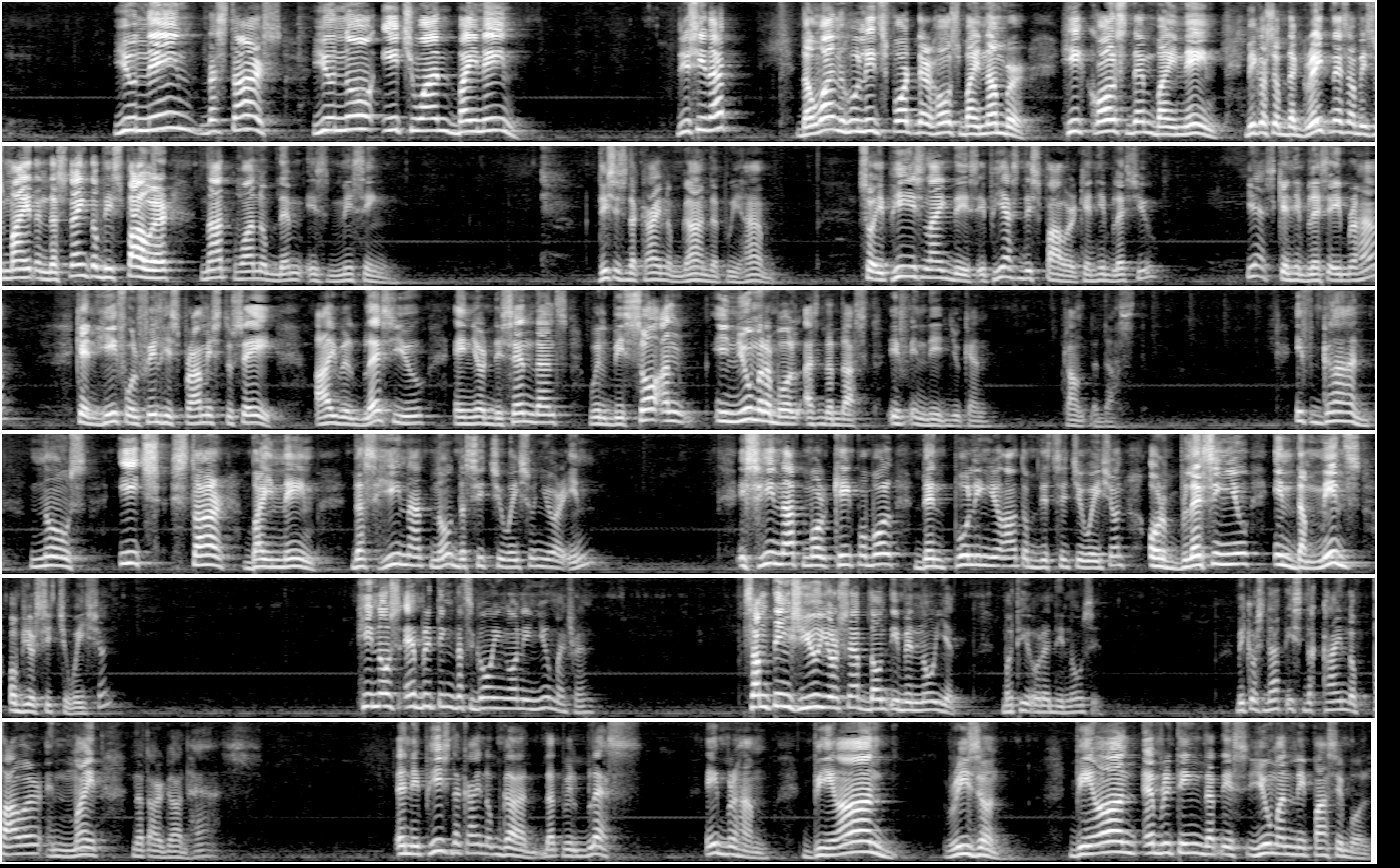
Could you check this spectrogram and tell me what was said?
you name the stars. You know each one by name. Do you see that? The one who leads forth their host by number. He calls them by name. Because of the greatness of his might and the strength of his power, not one of them is missing. This is the kind of God that we have. So if he is like this, if he has this power, can he bless you? Yes. Can he bless Abraham? Can he fulfill his promise to say, I will bless you and your descendants will be so un- innumerable as the dust, if indeed you can count the dust. If God knows each star by name, does he not know the situation you are in? Is he not more capable than pulling you out of this situation or blessing you in the midst of your situation? He knows everything that's going on in you, my friend. Some things you yourself don't even know yet, but He already knows it. Because that is the kind of power and might that our God has. And if He's the kind of God that will bless Abraham beyond reason, beyond everything that is humanly possible,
